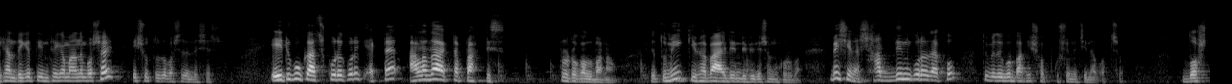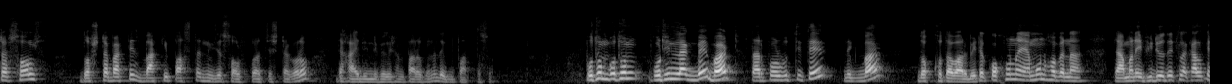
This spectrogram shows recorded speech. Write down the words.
এখান থেকে তিন থেকে মানে বসায়, এই সূত্রটা বসে দিলে শেষ। এইটুকু কাজ করে করে একটা আলাদা একটা প্র্যাকটিস প্রোটোকল বানাও। যে তুমি কীভাবে আইডেন্টিফিকেশন করবা? বেশি না, সাত দিন করে দেখো, তুমি দেখব বাকি সব কোশ্চেনে চিনা পাচ্ছ। দশটা সলভ দশটা প্র্যাকটিস বাকি পাঁচটা নিজে সলভ করার চেষ্টা করো, দেখো আইডেন্টিফিকেশন পারো কিনা, দেখব পারতেছো। প্রথম প্রথম কঠিন লাগবে বাট তার পরবর্তীতে দেখবা দক্ষতা বাড়বে। এটা কখনো এমন হবে না যে আমার এই ভিডিও দেখলে কালকে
